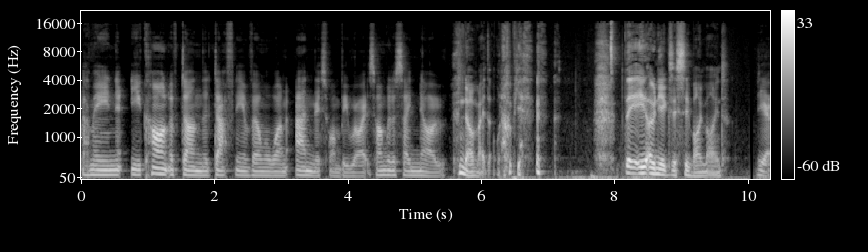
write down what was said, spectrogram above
I mean, you can't have done the Daphne and Velma one and this one be right, so I'm going to say no. No, I made that one up, yeah. it only exists in my mind. Yeah.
